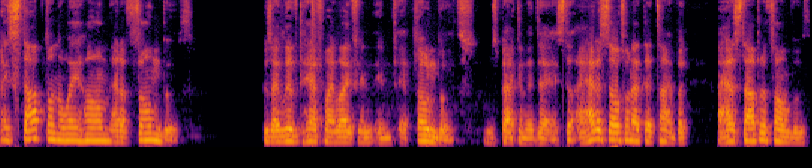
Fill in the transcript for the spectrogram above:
I stopped on the way home at a phone booth because I lived half my life in, in at phone booths. It was back in the day. I still I had a cell phone at that time, but I had to stop at a phone booth.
